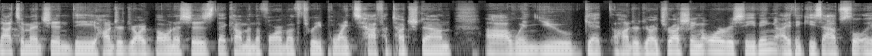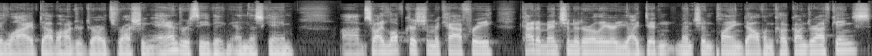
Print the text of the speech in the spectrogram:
Not to mention the hundred yard bonuses that come in the form of three points, half a touchdown uh, when you get 100 yards rushing or receiving. I think he's absolutely live to have 100 yards rushing and receiving in this game. Um, so I love Christian McCaffrey. Kind of mentioned it earlier. I didn't mention playing Dalvin Cook on DraftKings.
